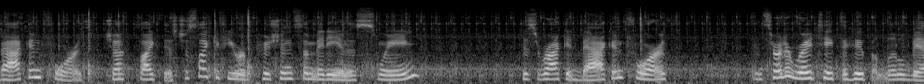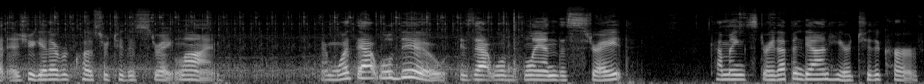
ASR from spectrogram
back and forth just like this. Just like if you were pushing somebody in a swing. Just rock it back and forth and sort of rotate the hoop a little bit as you get over closer to the straight line. And what that will do is that will blend the straight coming straight up and down here to the curve.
